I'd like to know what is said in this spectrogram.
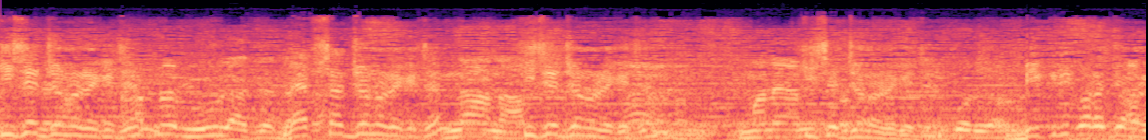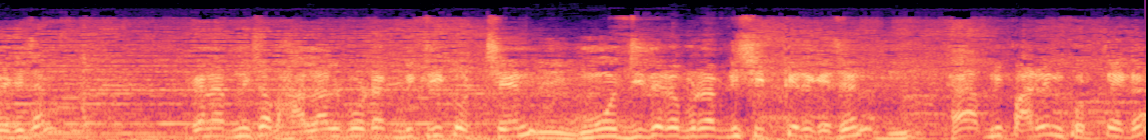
কিসের জন্য রেখেছেন? ব্যবসার জন্য রেখেছেন? না না। কিসের জন্য রেখেছেন? মানে কিসের জন্য রেখেছেন? বিক্রি করার জন্য রেখেছেন? এখানে আপনি সব হালাল প্রোডাক্ট বিক্রি করছেন মসজিদের উপরে আপনি শিবকে রেখেছেন। হ্যাঁ আপনি পারেন করতে এটা।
